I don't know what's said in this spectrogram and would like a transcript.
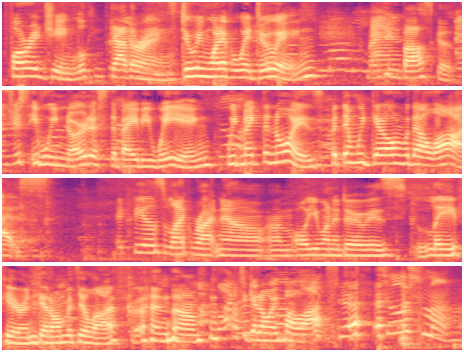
foraging, looking for Gathering. berries, doing whatever we're doing. Making baskets. And just if we noticed the baby weeing, we'd make the noise, but then we'd get on with our lives. It feels like right now, um, all you want to do is leave here and get on with your life. And um, I'd like to get on with my life. Yeah. Shush, Mum.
